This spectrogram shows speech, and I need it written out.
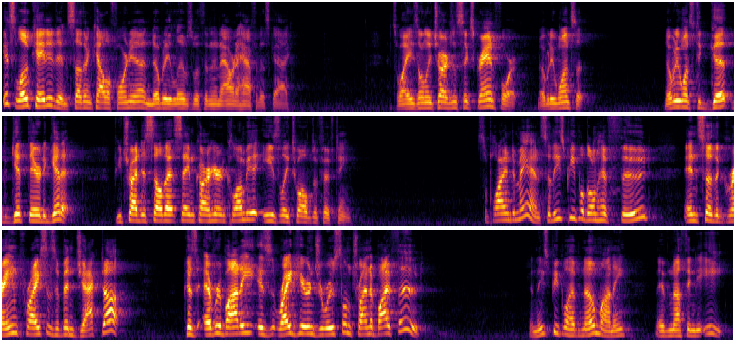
It's located in Southern California, and nobody lives within an hour and a half of this guy. That's why he's only charging six grand for it. Nobody wants it. Nobody wants to get, there to get it. If you tried to sell that same car here in Columbia, easily 12 to 15. Supply and demand. So these people don't have food, and so the grain prices have been jacked up because everybody is right here in Jerusalem trying to buy food. And these people have no money, they have nothing to eat.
